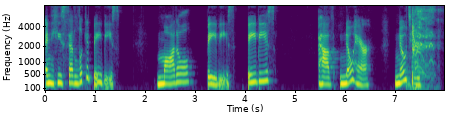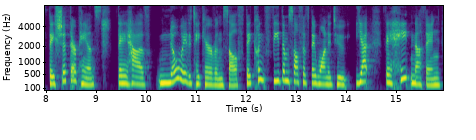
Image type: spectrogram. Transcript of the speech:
And he said, look at babies, model babies. Babies have no hair, no teeth. they shit their pants. They have no way to take care of themselves. They couldn't feed themselves if they wanted to, yet they hate nothing.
